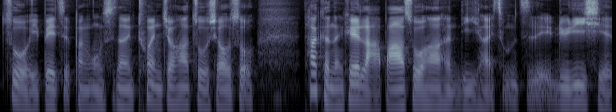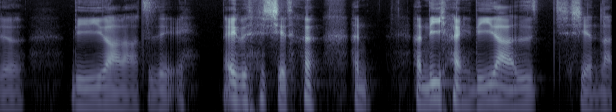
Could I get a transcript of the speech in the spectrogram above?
做一辈子办公室，但你突然叫他做销售。他可能可以喇叭说他很厉害什么之类，履历写的哩哩啦啦之类，哎不是写的很 很厉害，哩啦啦是写烂，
